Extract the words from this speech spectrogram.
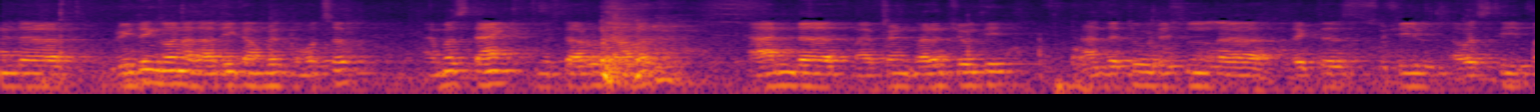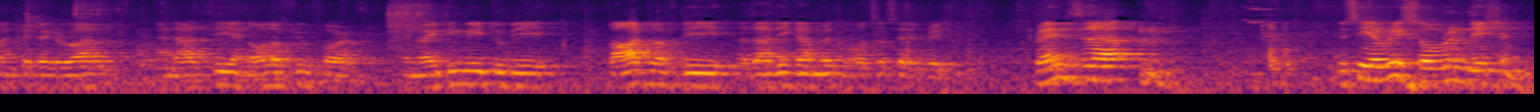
And uh, greetings on Azadi Ka Amrit Mahotsav. I must thank Mr. Arun Rawat and uh, my friend Bharat Jyoti and the two additional uh, directors, Sushil Avasthi, Pankaj Agarwal and Arti and all of you for inviting me to be part of the Azadi Ka Amrit Mahotsav celebration. Friends, uh, you see every sovereign nation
